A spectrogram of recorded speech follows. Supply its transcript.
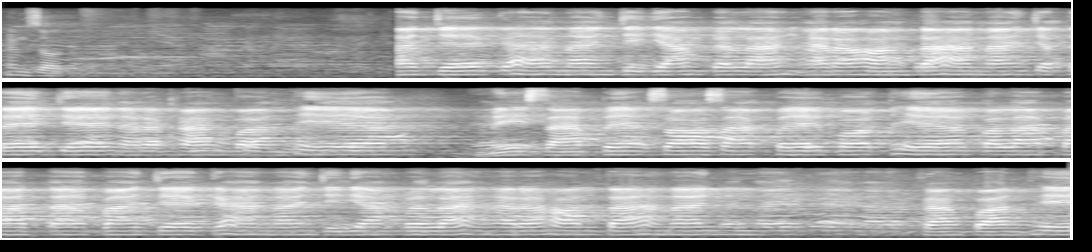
ខ្ញុំសូត្រអចេកានាញចយ៉ាងបលាំងអរហន្តានាញចតេចេនរខាបន្ធា មេសាពៈសសាពេពុទ្ធាបលបតាបចេកានាញចយ៉ាងបលាំងអរហន្តានាញខាងបន្ធា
